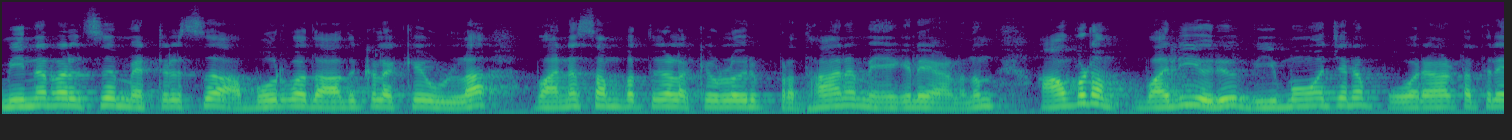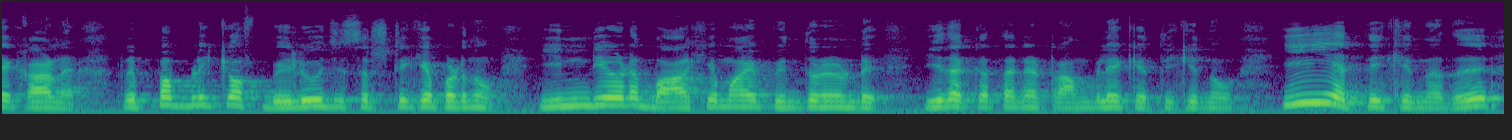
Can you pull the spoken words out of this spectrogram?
മിനറൽസ് മെറ്റൽസ് അപൂർവ ധാതുക്കളൊക്കെ ഉള്ള വനസമ്പത്തുകളൊക്കെ ഉള്ള ഒരു പ്രധാന മേഖലയാണെന്നും അവിടം വലിയൊരു വിമോചന പോരാട്ടത്തിലേക്കാണ് റിപ്പബ്ലിക് ഓഫ് ബലൂജ് സൃഷ്ടിക്കപ്പെടുന്നു. ഇന്ത്യയുടെ ബാഹ്യമായ പിന്തുണയുണ്ട്. ഇതൊക്കെ തന്നെ ട്രംപിലേക്ക് എത്തിക്കുന്നു. ഈ എത്തിക്കുന്നത്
